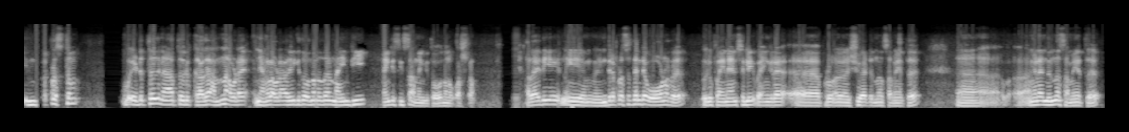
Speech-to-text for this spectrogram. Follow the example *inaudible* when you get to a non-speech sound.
ഇന്ദ്രപ്രസ്ഥം എടുത്തതിനകത്ത് ഒരു കഥ അന്ന് അവിടെ ഞങ്ങൾ അവിടെ എനിക്ക് തോന്നുന്നത് നയന്റി നയന്റി സിക്സ് ആണ് എനിക്ക് തോന്നുന്നു വർഷം. അതായത് ഈ ഇന്ദ്രപ്രസ്ഥത്തിന്റെ ഓണർ ഒരു ഫൈനാൻഷ്യലി ഭയങ്കര ഇഷ്യൂ ആയിട്ട് നിന്ന സമയത്ത് അങ്ങനെ നിന്ന സമയത്ത്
